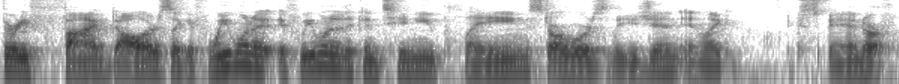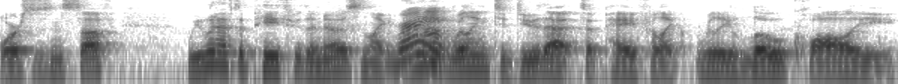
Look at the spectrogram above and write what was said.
thirty five dollars. Like if we want to, if we wanted to continue playing Star Wars Legion and like expand our forces and stuff, we would have to pay through the nose. And like I'm not willing to do that to pay for like really low quality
